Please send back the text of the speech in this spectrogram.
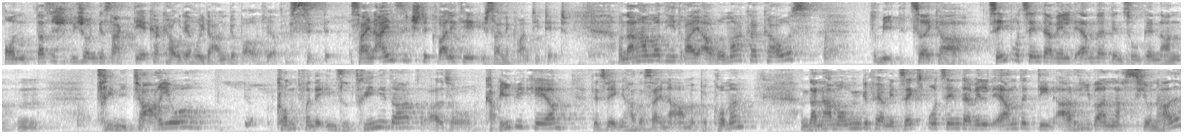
Und das ist, wie schon gesagt, der Kakao, der heute angebaut wird. Seine einzigste Qualität ist seine Quantität. Und dann haben wir die drei Aromakakaos mit ca. 10% der Welternte, den sogenannten Trinitario, kommt von der Insel Trinidad, also Karibik her, deswegen hat er seinen Namen bekommen. Und dann haben wir ungefähr mit 6% der Welternte den Arriba Nacional,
